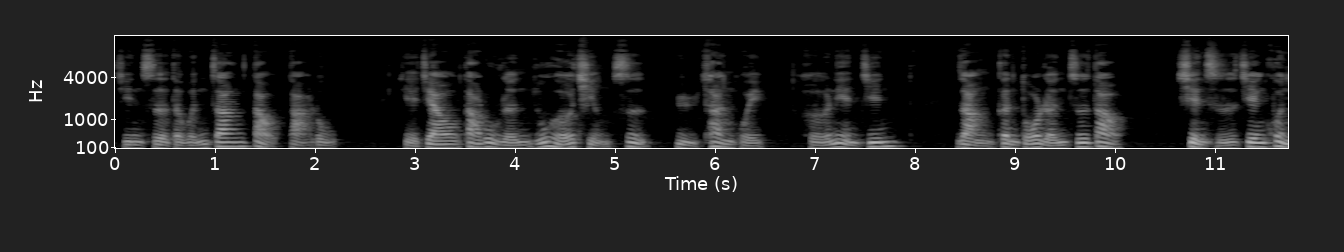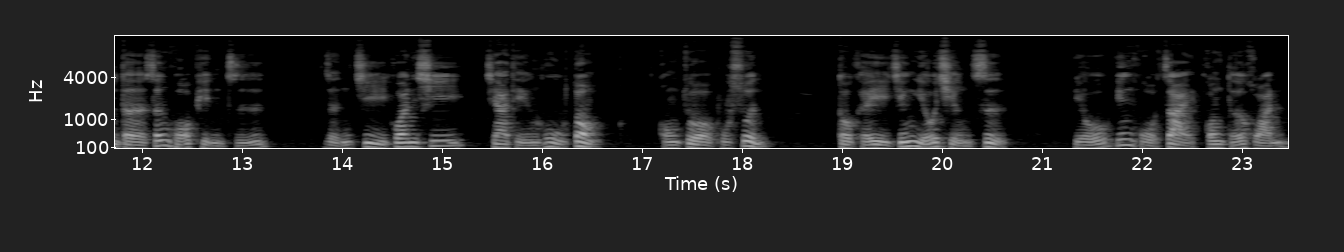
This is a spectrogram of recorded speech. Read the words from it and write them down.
金色的文章到大陆。也教大陆人如何请示与忏悔和念经，让更多人知道现实艰困的生活品质、人际关系、家庭互动、工作不顺，都可以经由请示，由因果债功德还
